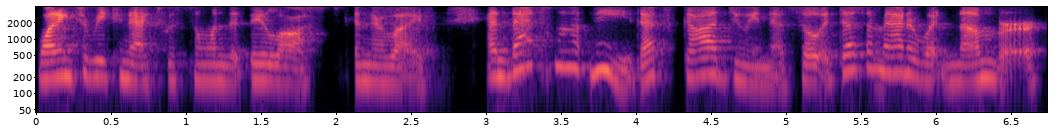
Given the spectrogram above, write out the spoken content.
wanting to reconnect with someone that they lost in their life. And that's not me. That's God doing that. So it doesn't matter what number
